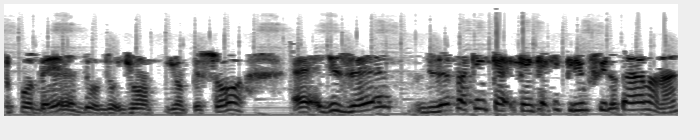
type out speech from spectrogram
do poder do, do, de, uma, de uma pessoa é dizer, dizer para quem quer, quem quer que crie o filho dela, né?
